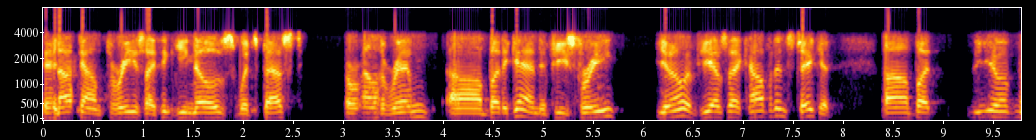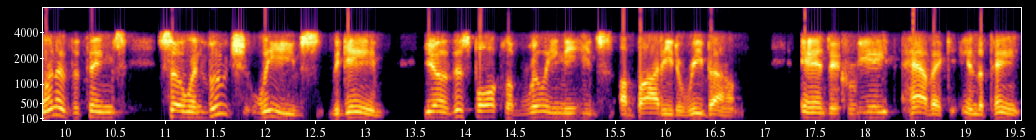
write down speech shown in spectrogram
and knock down threes. I think he knows what's best around the rim. Uh, but again, if he's free, you know, if he has that confidence, take it. Uh, but you know, one of the things. So when Vooch leaves the game, you know, this ball club really needs a body to rebound and to create havoc in the paint,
